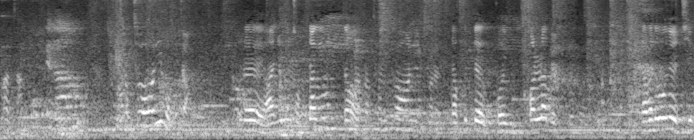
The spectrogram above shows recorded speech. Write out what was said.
맞아. 천천히 먹자. 그래 아니면 적당히 먹자. 맞아, 천천히 그래. 나 그때 거의 빨라졌어. 나 근데 오늘 집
